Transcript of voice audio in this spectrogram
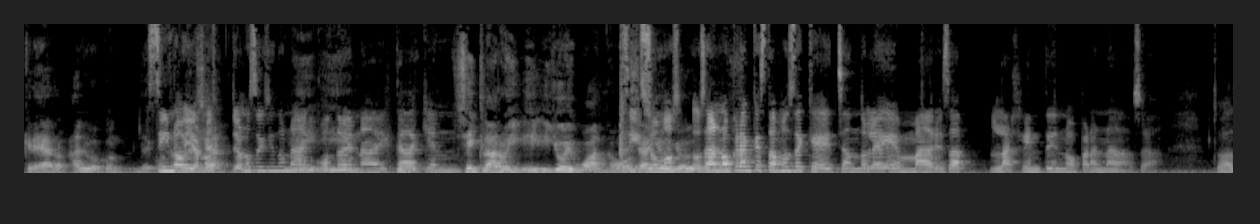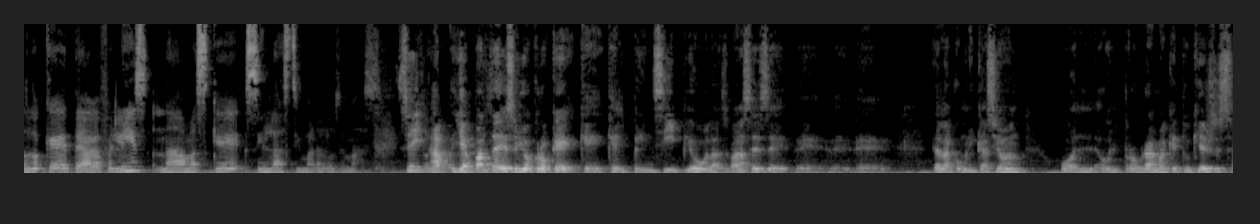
crear algo con, de Sí, no yo, no, yo no estoy diciendo nada en contra de nadie, cada quien... Sí, claro, y, yo igual, ¿no? Sí, o sea, somos, o sea, no crean que estamos de que echándole madres a la gente, no, para nada, o sea, tú haz lo que te haga feliz, nada más que sin lastimar a los demás. Sí, y aparte de eso, yo creo que, que, el principio o las bases de, de, de, la comunicación o el, o el, programa que tú quieres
